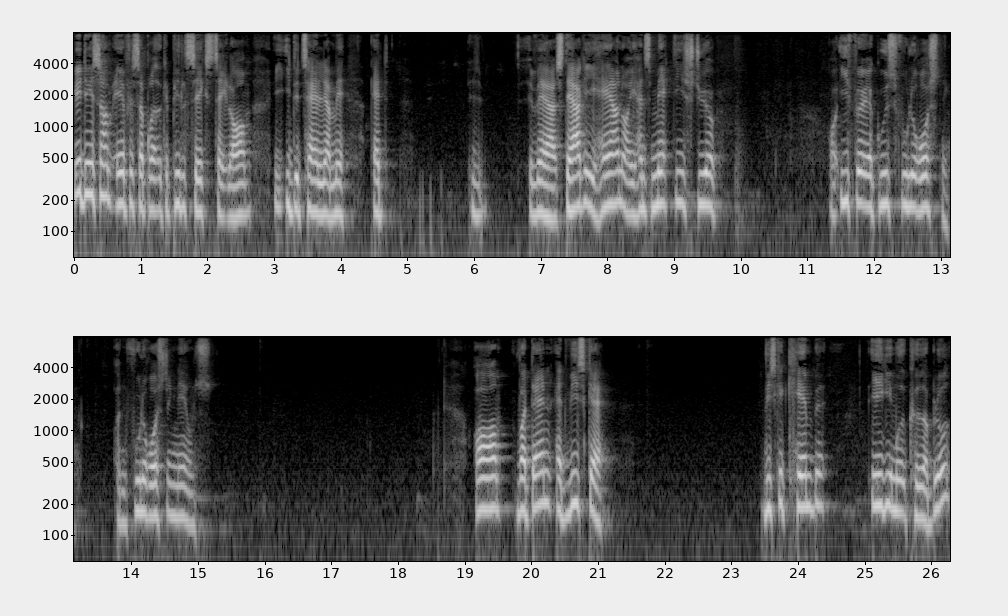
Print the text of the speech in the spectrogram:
Det er det, som Efeserbrevet kapitel 6 taler om i, i detaljer med at øh, være stærke i Herren og i hans mægtige styrke. Og iføre Guds fulde rustning, og den fulde rustning nævnes. Og hvordan at vi skal vi skal kæmpe ikke imod kød og blod,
